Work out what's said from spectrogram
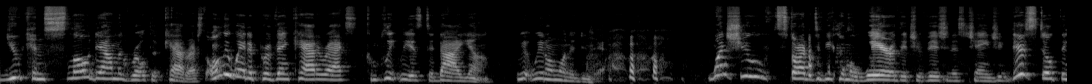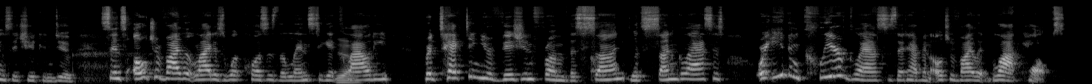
you can slow down the growth of cataracts. The only way to prevent cataracts completely is to die young. We, we don't want to do that. once you've started to become aware that your vision is changing, there's still things that you can do. Since ultraviolet light is what causes the lens to get yeah. cloudy, protecting your vision from the sun with sunglasses or even clear glasses that have an ultraviolet block helps.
